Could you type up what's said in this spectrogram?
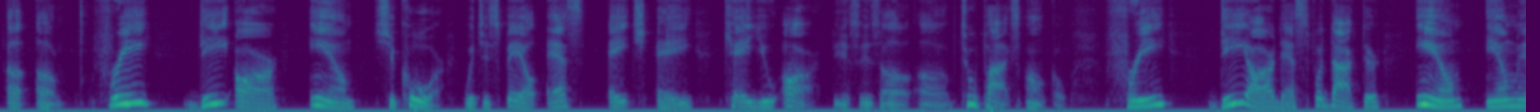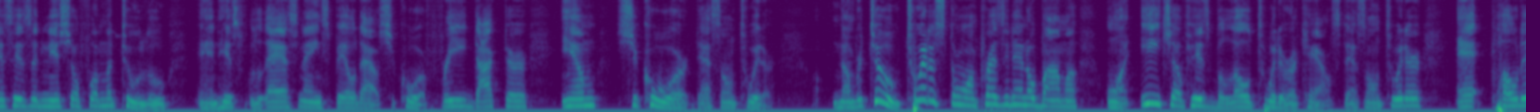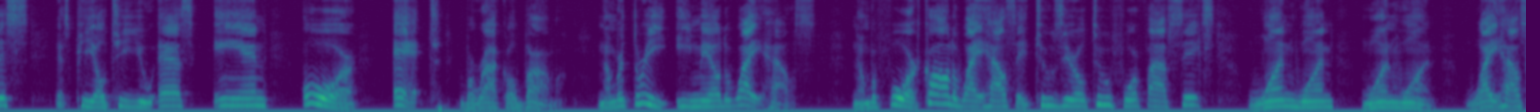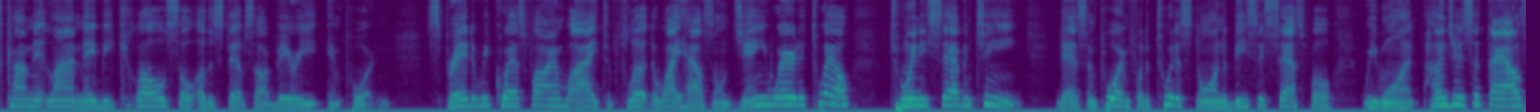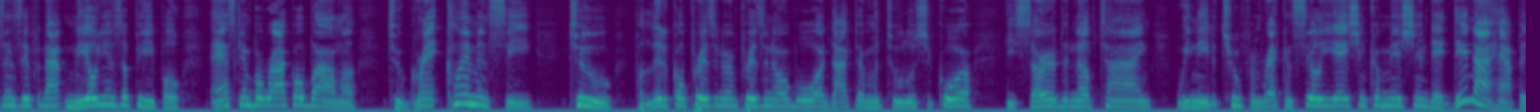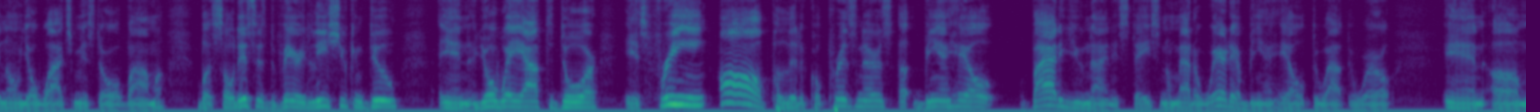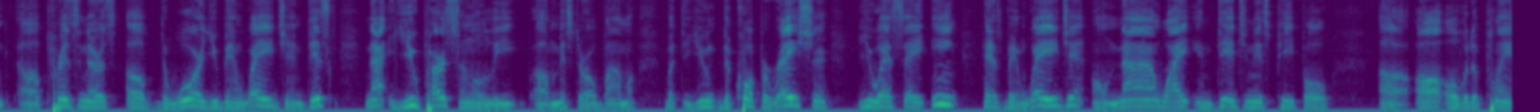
uh, uh, free Dr. M. Shakur, which is spelled S H A K U R. This is uh, uh, Tupac's uncle. Free Dr. That's for doctor. M. M is his initial for Mutulu, and his last name spelled out Shakur. Free Dr. M. Shakur. That's on Twitter. Number two, Twitter storm President Obama on each of his below Twitter accounts. That's on Twitter at POTUS, that's P O T U S, and or at Barack Obama. Number three, email the White House. Number four, call the White House at 202 456 1111. White House comment line may be closed, so other steps are very important. Spread the request far and wide to flood the White House on January the 12th, 2017. That's important for the Twitter storm to be successful. We want hundreds of thousands, if not millions, of people asking Barack Obama to grant clemency to political prisoner and prisoner of war, Dr. Mutulu Shakur. He served enough time. We need a Truth and Reconciliation Commission that did not happen on your watch, Mr. Obama. But so this is the very least you can do in your way out the door is freeing all political prisoners being held by the United States, no matter where they're being held throughout the world and um, uh, prisoners of the war you've been waging. This, not you personally, uh, Mr. Obama, but the the corporation USA Inc. has been waging on non-white indigenous people uh, all over the planet.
